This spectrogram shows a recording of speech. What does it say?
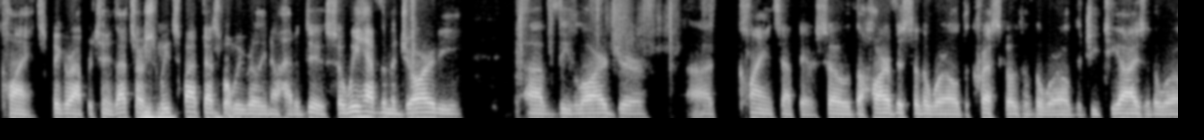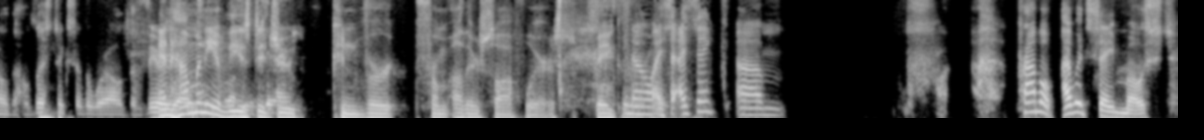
clients, bigger opportunities. That's our Mhm. sweet spot. That's what we really know how to do. So we have the majority of the larger uh, clients out there. So the Harvests of the world, the Crescos of the world, the GTIs of the world, the Holistics of the world, the Virios And how many of of the these the did you convert from other softwares? Baker. You know, I, th- I think um, probably I would say most.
